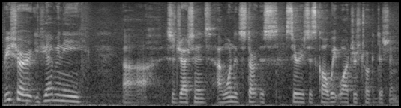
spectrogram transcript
be sure if you have any uh, suggestions. I wanted to start this series just called Weight Watchers Truck Edition.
